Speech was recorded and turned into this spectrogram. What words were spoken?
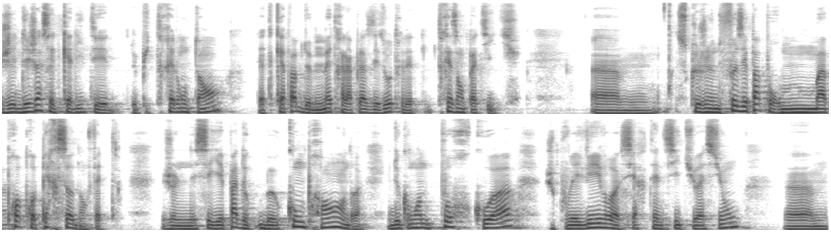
j'ai déjà cette qualité depuis très longtemps d'être capable de me mettre à la place des autres et d'être très empathique. Euh, ce que je ne faisais pas pour ma propre personne en fait. Je n'essayais pas de me comprendre, de comprendre pourquoi je pouvais vivre certaines situations euh,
